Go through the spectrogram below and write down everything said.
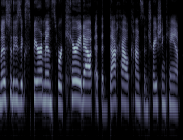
Most of these experiments were carried out at the Dachau concentration camp.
